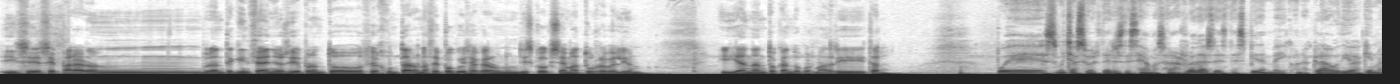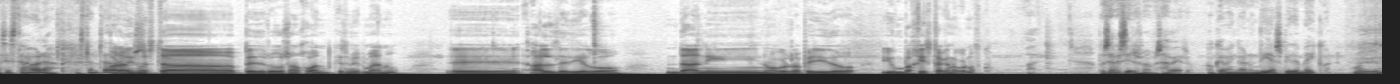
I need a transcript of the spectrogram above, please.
y se separaron durante 15 años y de pronto se juntaron hace poco y sacaron un disco que se llama Tu Rebelión y andan tocando por Madrid y tal. Pues mucha suerte les deseamos a las ruedas desde Speed and Bacon, a Claudio. ¿A quién más está ahora? ¿Están todos? Ahora mismo está Pedro San Juan, que es mi hermano, eh, Al de Diego, Dani, no me acuerdo el apellido, y un bajista que no conozco. Vale. Pues a ver si los vamos a ver. O que vengan un día, Speed and Bacon. Muy bien.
